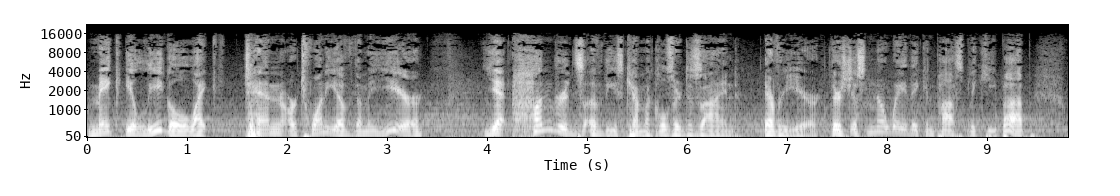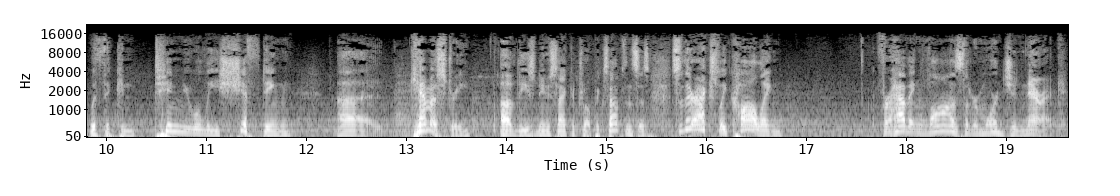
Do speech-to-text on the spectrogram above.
make illegal like 10 or 20 of them a year yet hundreds of these chemicals are designed every year. There's just no way they can possibly keep up with the continually shifting uh, chemistry of these new psychotropic substances. So they're actually calling for having laws that are more generic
